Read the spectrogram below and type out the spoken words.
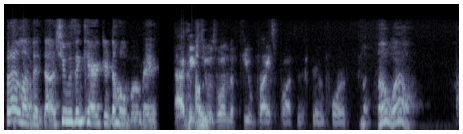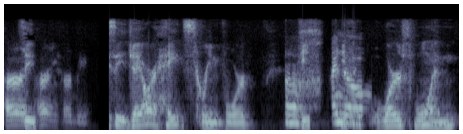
But I loved it, though. She was in character the whole movie. I think she oh. was one of the few bright spots in Scream 4. Oh, wow. Her, See- her and Kirby. See, JR hates Scream 4. Ugh, He- I know. He's worst one,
